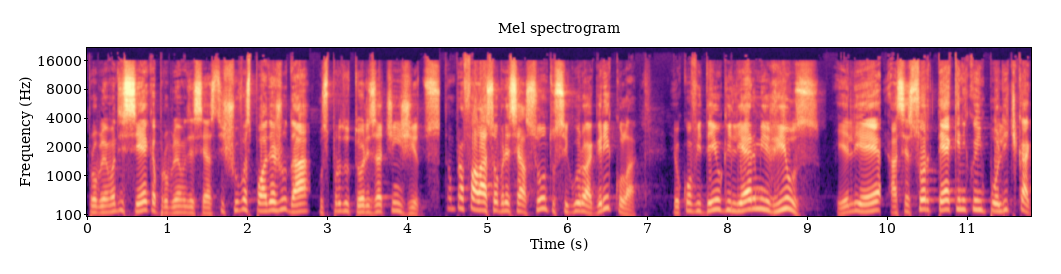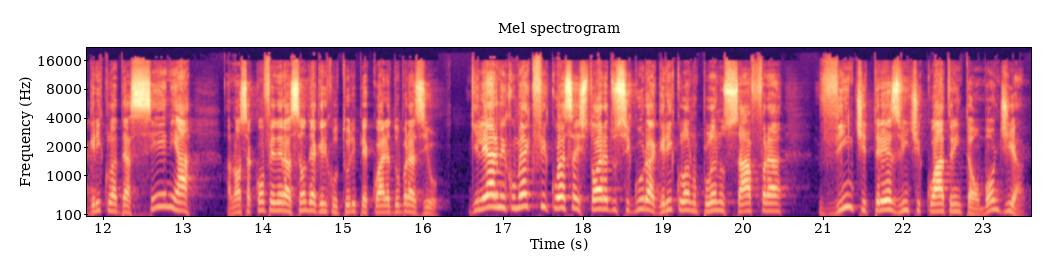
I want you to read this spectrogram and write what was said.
problema de seca, problema de excesso de chuvas, pode ajudar os produtores atingidos. Então, para falar sobre esse assunto, seguro agrícola, eu convidei o Guilherme Rios. Ele é assessor técnico em política agrícola da CNA, a nossa Confederação de Agricultura e Pecuária do Brasil. Guilherme, como é que ficou essa história do seguro agrícola no plano safra 23-24 então? Bom dia.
